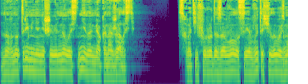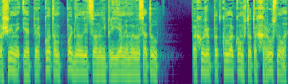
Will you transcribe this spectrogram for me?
но внутри меня не шевельнулось ни намека на жалость. Схватив урода за волосы, я вытащил его из машины и апперкотом поднял лицо на неприемлемую высоту. Похоже, под кулаком что-то хрустнуло.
